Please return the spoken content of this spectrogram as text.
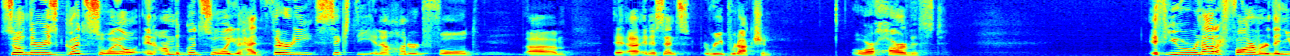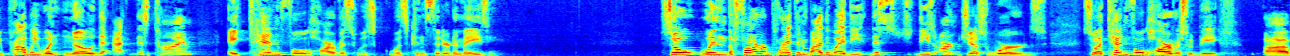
So there is good soil, and on the good soil, you had 30, 60, and 100 fold, um, uh, in a sense, reproduction or harvest. If you were not a farmer, then you probably wouldn't know that at this time a tenfold harvest was, was considered amazing. So when the farmer planted, and by the way, this, these aren't just words. So a tenfold harvest would be uh,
